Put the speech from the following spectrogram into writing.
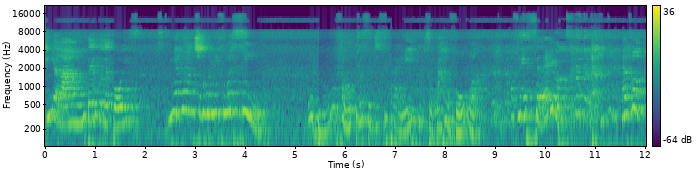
dia lá, um tempo depois, minha cunhada chegou para mim e falou assim: O Bruno falou que você disse para ele que o seu carro voa. Eu falei: É sério? Ela falou:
